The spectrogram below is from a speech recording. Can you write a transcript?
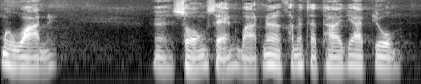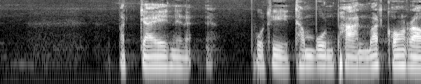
เมื่อวานสองแสนบาทเนะคณะศรัทธาญาติโยม ปัจจัยเนี่ยนะผู้ที่ทำบุญผ่านวัดของเรา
